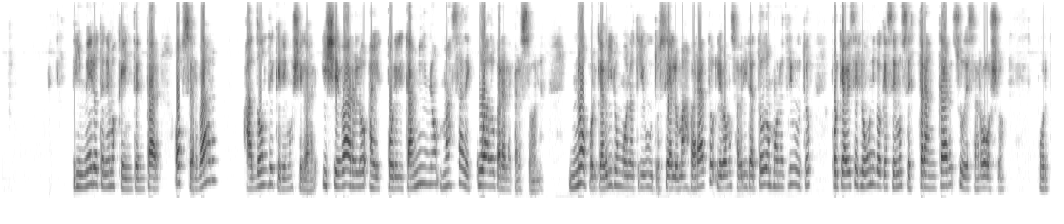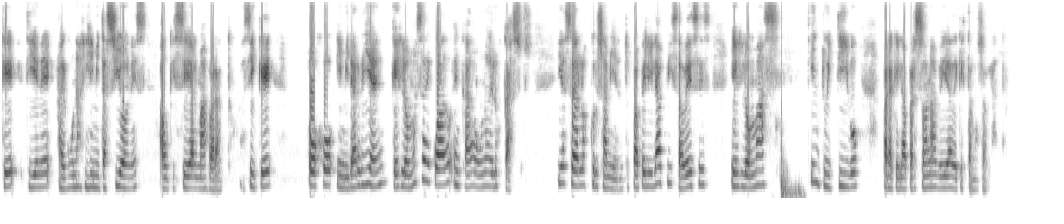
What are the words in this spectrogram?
primero tenemos que intentar observar a dónde queremos llegar y llevarlo por el camino más adecuado para la persona. No porque abrir un monotributo sea lo más barato, le vamos a abrir a todos monotributos, porque a veces lo único que hacemos es trancar su desarrollo. porque tiene algunas limitaciones, aunque sea el más barato. Así que ojo y mirar bien qué es lo más adecuado en cada uno de los casos y hacer los cruzamientos. Papel y lápiz a veces es lo más intuitivo para que la persona vea de qué estamos hablando.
